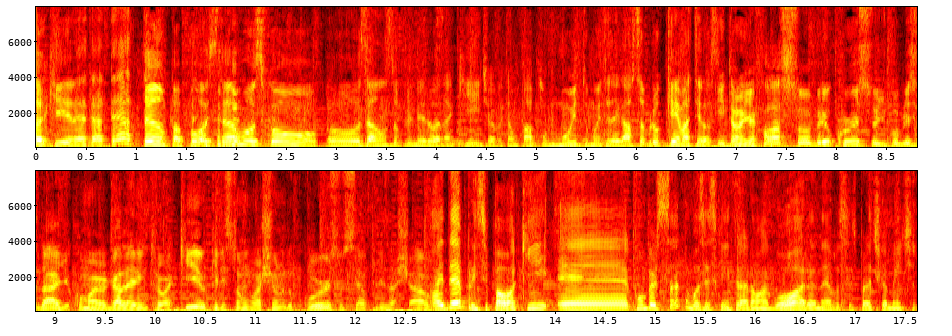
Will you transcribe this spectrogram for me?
aqui, né? Tá até a tampa. Pô, estamos com os alunos do primeiro ano aqui. A gente vai bater um papo muito, muito legal sobre o que, Matheus? Então, a gente vai falar sobre o curso de publicidade, como a galera entrou aqui, o que eles estão achando do curso, se é o que eles achavam. A ideia principal aqui é conversar com vocês que entraram agora, né? Vocês praticamente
